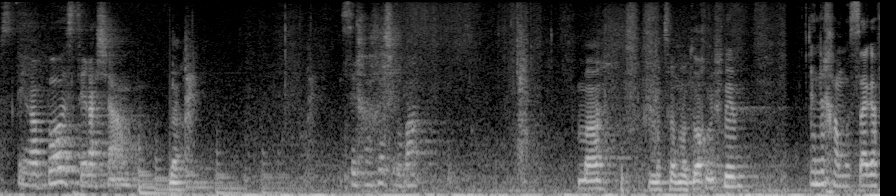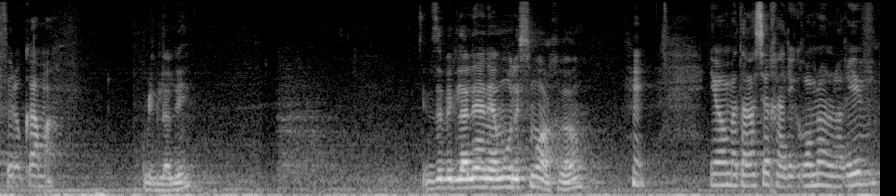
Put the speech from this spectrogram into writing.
סתירה פה, סתירה שם. לא. שיחה חשובה. מה? המצב מתוח בפנים? אין לך מושג אפילו כמה. בגללי? אם זה בגללי אני אמור לשמוח, לא? אם המטרה שלך היא לגרום לנו לריב,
